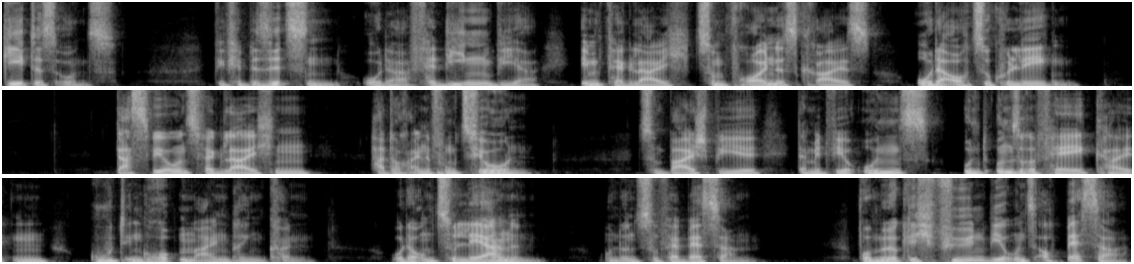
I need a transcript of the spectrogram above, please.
geht es uns? Wie viel besitzen oder verdienen wir im Vergleich zum Freundeskreis oder auch zu Kollegen? Dass wir uns vergleichen, hat auch eine Funktion. Zum Beispiel, damit wir uns und unsere Fähigkeiten gut in Gruppen einbringen können oder um zu lernen und uns zu verbessern. Womöglich fühlen wir uns auch besser,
